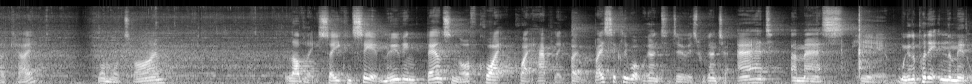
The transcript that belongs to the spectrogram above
Okay, one more time. Lovely. So you can see it moving, bouncing off quite, quite happily. So basically what we're going to do is we're going to add a mass here. We're going to put it in the middle.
